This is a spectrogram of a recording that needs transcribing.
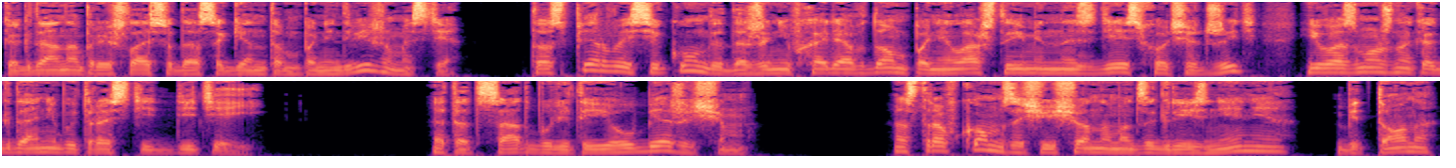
Когда она пришла сюда с агентом по недвижимости, то с первой секунды, даже не входя в дом, поняла, что именно здесь хочет жить и, возможно, когда-нибудь растить детей. Этот сад будет ее убежищем, островком, защищенным от загрязнения, бетона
